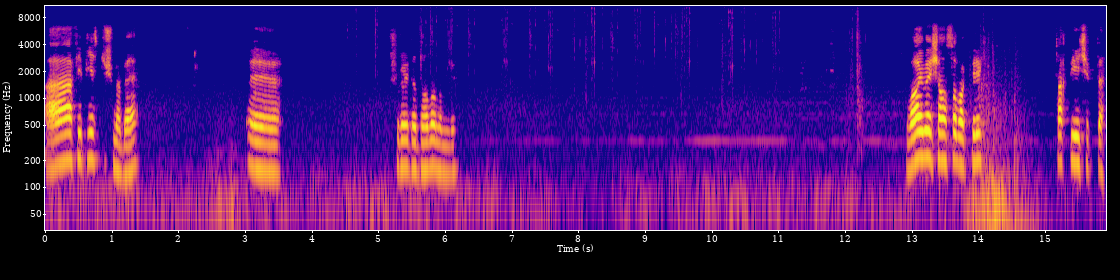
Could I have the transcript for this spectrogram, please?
Aa FPS düşme be. Ee, şuraya da dalalım bir. Vay be şansa bak direkt tak diye çıktı.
